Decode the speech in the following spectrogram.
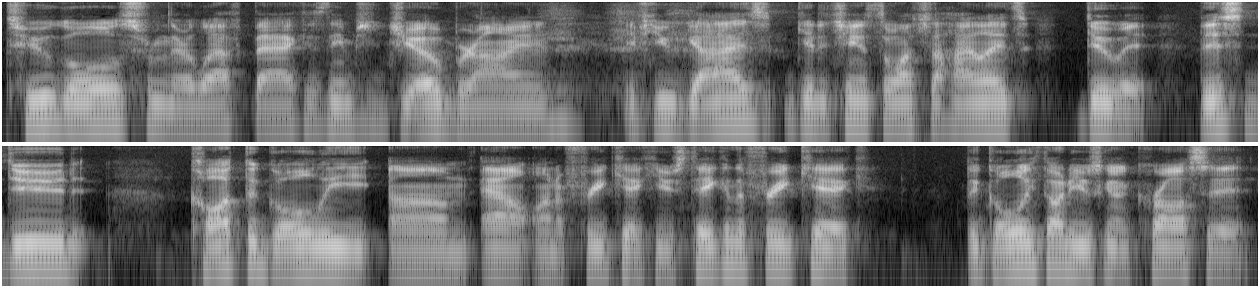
two goals from their left back. His name's Joe Bryan. If you guys get a chance to watch the highlights, do it. This dude caught the goalie um, out on a free kick. He was taking the free kick. The goalie thought he was going to cross it.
